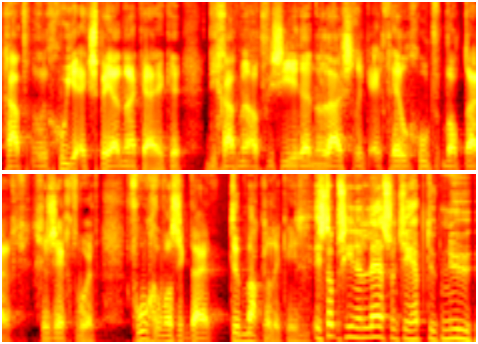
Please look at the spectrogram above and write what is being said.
gaat een goede expert naar kijken. Die gaat me adviseren. En dan luister ik echt heel goed wat daar gezegd wordt. Vroeger was ik daar te makkelijk in. Is dat misschien een les? Want je hebt natuurlijk nu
